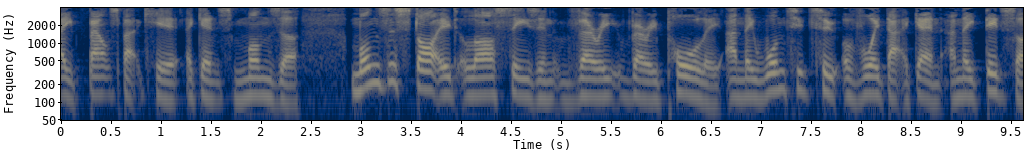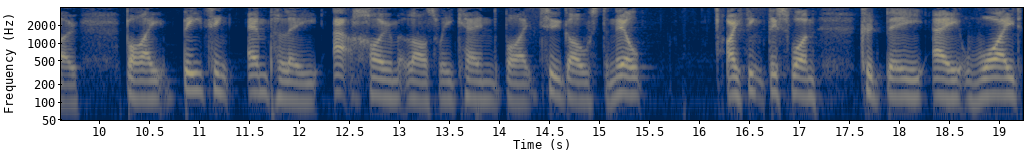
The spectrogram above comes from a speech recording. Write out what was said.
a bounce back here against Monza. Monza started last season very, very poorly, and they wanted to avoid that again, and they did so by beating Empoli at home last weekend by two goals to nil. I think this one could be a wide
